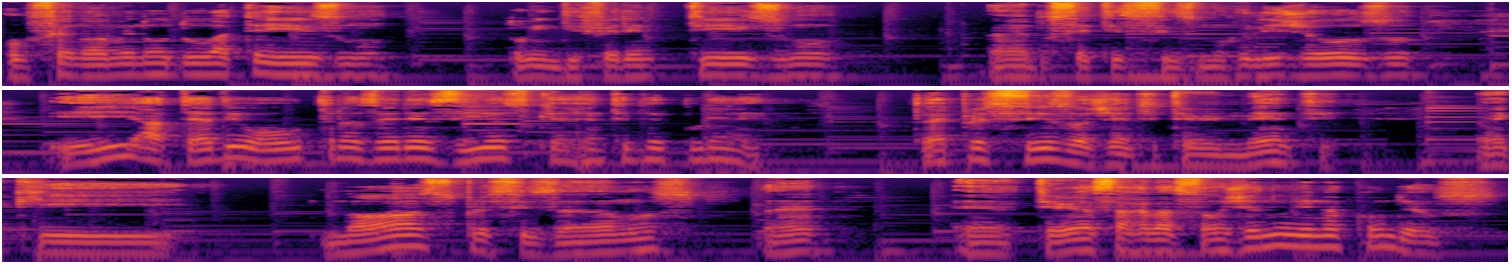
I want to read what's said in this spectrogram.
o fenômeno do ateísmo, do indiferentismo, né, do ceticismo religioso e até de outras heresias que a gente vê por aí. Então é preciso a gente ter em mente né, que nós precisamos né, é, ter essa relação genuína com Deus.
